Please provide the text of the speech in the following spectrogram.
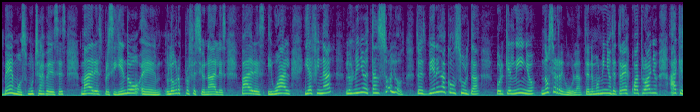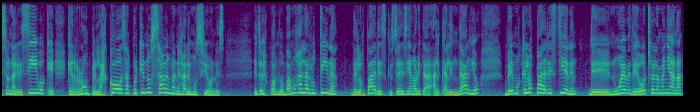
vemos muchas veces madres persiguiendo eh, logros profesionales, padres igual, y al final los niños están solos. Entonces, vienen a consulta porque el niño no se regula. Tenemos niños de 3, 4 años, ah, que son agresivos, que, que rompen las cosas, porque no saben manejar emociones. Entonces, cuando vamos a la rutina de los padres, que ustedes decían ahorita, al calendario, vemos que los padres tienen de 9, de 8 de la mañana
